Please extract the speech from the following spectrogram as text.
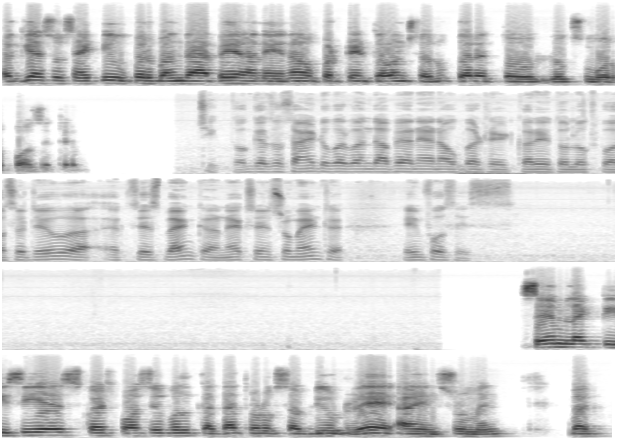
અગિયારસો સાહીઠની ઉપર બંધ આપે અને એના ઉપર ટ્રેડ કરવાનું શરૂ કરે તો લુક્સ મોર પોઝિટિવ જી તો અગિયારસો સાહીઠ ઉપર બંધ આપે અને એના ઉપર ટ્રેડ કરે તો looks positive Axis bank next instrument Infosys same like TCS કોઈ પોસિબલ કદાચ થોડુંક સબડ્યુડ રહે આ instrument but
